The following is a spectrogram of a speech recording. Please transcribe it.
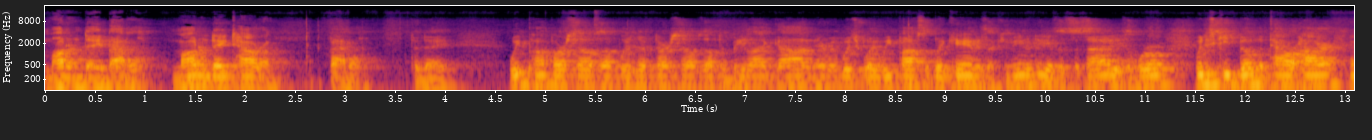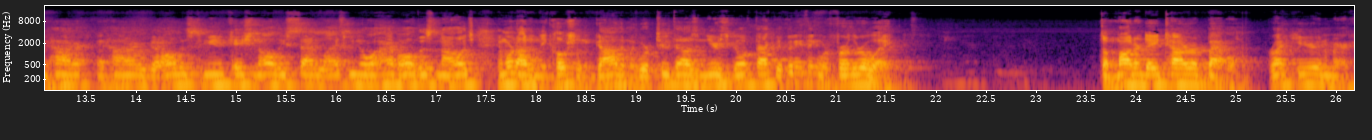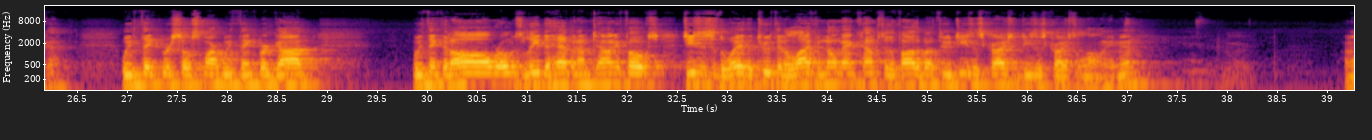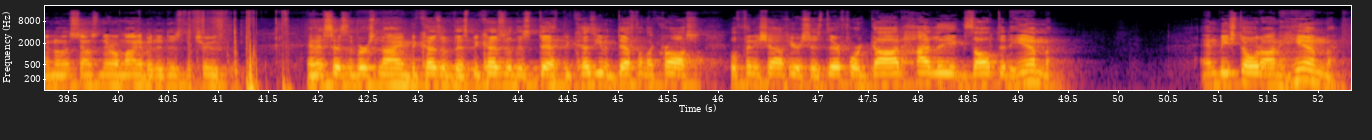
modern day battle, modern day Tower Babel today. We pump ourselves up, we lift ourselves up to be like God in every which way we possibly can as a community, as a society, as a world. We just keep building the tower higher and higher and higher. We've got all this communication, all these satellites. We know I have all this knowledge, and we're not any closer than God than we were 2,000 years ago. In fact, if anything, we're further away. The modern day Tower of Babel, right here in America. We think we're so smart. We think we're God. We think that all roads lead to heaven. I'm telling you, folks, Jesus is the way, the truth, and the life, and no man comes to the Father but through Jesus Christ and Jesus Christ alone. Amen? And I know that sounds narrow minded, but it is the truth. And it says in verse 9, because of this, because of this death, because even death on the cross, we'll finish out here. It says, Therefore God highly exalted him and bestowed on him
